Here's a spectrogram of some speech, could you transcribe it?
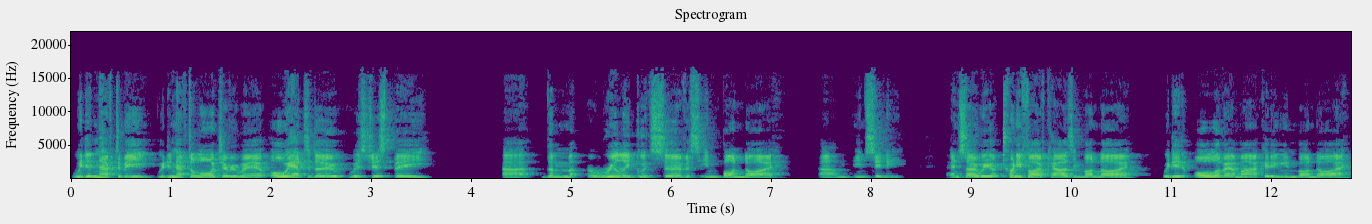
we didn't have to be we didn't have to launch everywhere. All we had to do was just be uh, the a really good service in Bondi um, in Sydney. And so we got 25 cars in Bondi we did all of our marketing in Bondi.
